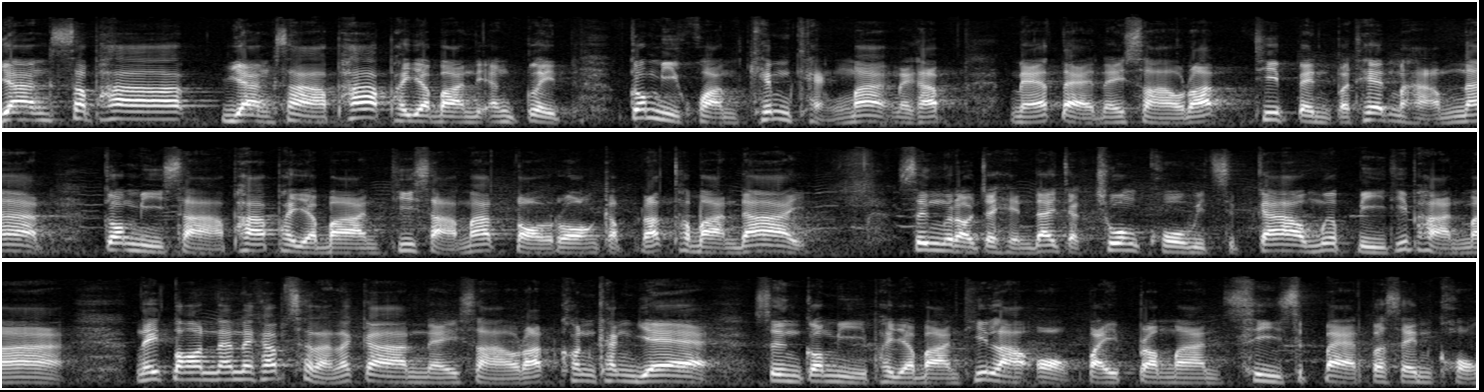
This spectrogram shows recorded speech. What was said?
อย่างสภาอย่างสหภาพพยาบาลในอังกฤษก็มีความเข้มแข็งมากนะครับ แม้แต่ในสหรัฐที่เป็นประเทศมหาอำนาจ ก็มีสหภาพพยาบาลที่สามารถต่อรองกับรัฐบาลได้ ซึ่งเราจะเห็นได้จากช่วงโควิด -19 เมื่อปีที่ผ่านมา ในตอนนั้นนะครับสถานการณ์ในสหรัฐค่อนข้างแย่ ซึ่งก็มีพยาบาลที่ลาออกไปประมาณ 48%ของ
